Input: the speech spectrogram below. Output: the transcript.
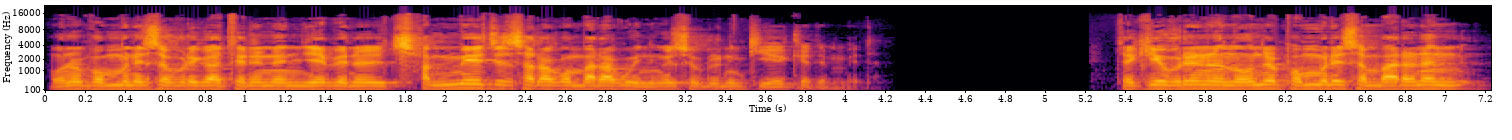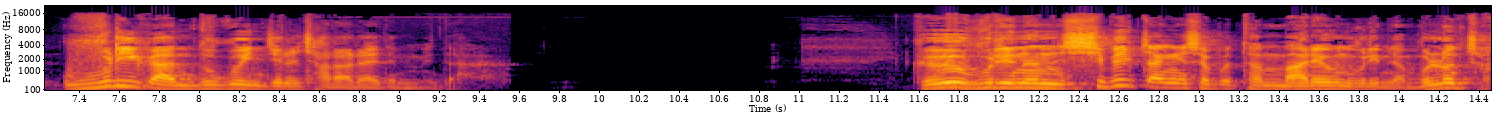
오늘 본문에서 우리가 드리는 예배를 참매 제사라고 말하고 있는 것을 우리는 기억해야 됩니다. 특히 우리는 오늘 본문에서 말하는 우리가 누구인지를 잘 알아야 됩니다. 그 우리는 11장에서부터 말해온 우리입니다. 물론 저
